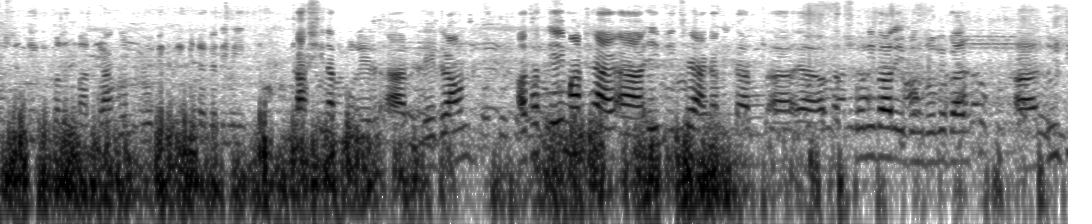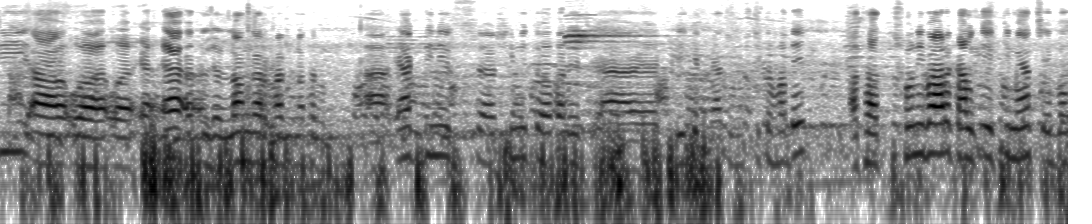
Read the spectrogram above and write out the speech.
হোসেন ডিগ্রি কলেজ মাঠ প্রাঙ্গন রবি ক্রিকেট একাডেমি কাশীনাথপুরের প্লেগ্রাউন্ড অর্থাৎ এই মাঠে এই পিচে আগামীকাল অর্থাৎ শনিবার এবং রবিবার দুইটি লঙ্গার ভার্সন অর্থাৎ একদিনের সীমিত ওভারের ক্রিকেট ম্যাচ অনুষ্ঠিত হবে অর্থাৎ শনিবার, কালকে একটি ম্যাচ এবং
